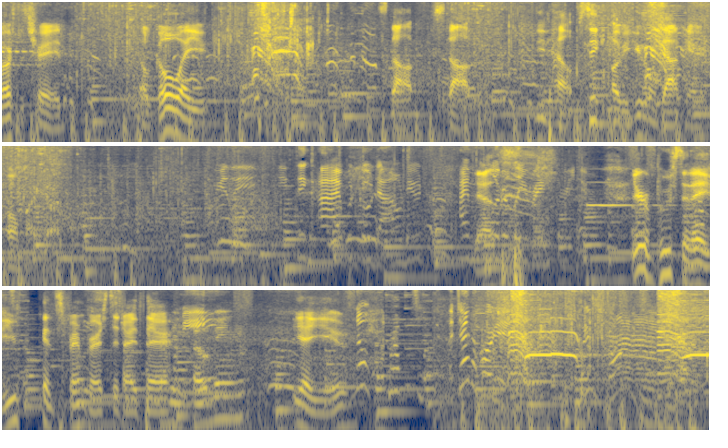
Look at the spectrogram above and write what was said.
Worth the trade. Oh, go away, you. Stop, stop. Need help. Seek. Okay, you're going down here. Oh my god. Really? You think I would go down, dude? I'm Yes. literally rank three, dude. You're boosted 8. You fucking sprint bursted right there. Me? Coding? Yeah, you. No, a dead harded. What is wrong with you?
